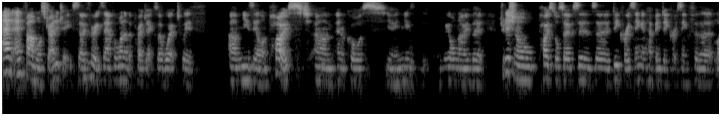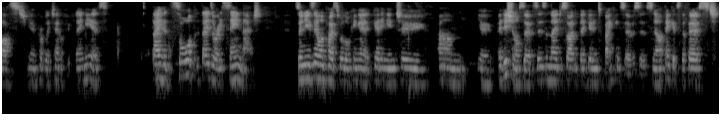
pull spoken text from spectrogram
And and far more strategy. So, for example, one of the projects I worked with um, New Zealand Post, um, and of course, you know, New, we all know that traditional postal services are decreasing and have been decreasing for the last, you know, probably ten or fifteen years. They had saw they'd already seen that. So New Zealand Post were looking at getting into um, you know additional services, and they decided they'd get into banking services. Now I think it's the first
